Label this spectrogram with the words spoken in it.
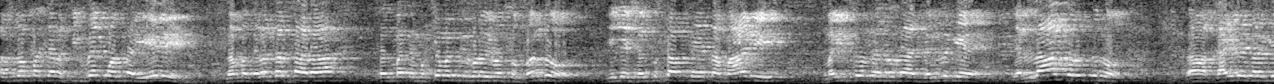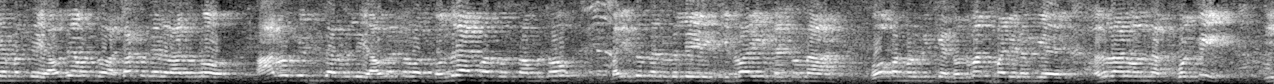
ಔಷಧೋಪಚಾರ ಸಿಗ್ಬೇಕು ಅಂತ ಹೇಳಿ ನಮ್ಮ ಜನ ಸರ್ಕಾರ, ಸನ್ಮಾನ್ಯ ಮುಖ್ಯಮಂತ್ರಿಗಳು ಇವತ್ತು ಬಂದು ಇಲ್ಲಿ ಶಂಕುಸ್ಥಾಪನೆಯನ್ನ ಮಾಡಿ ಮೈಸೂರು ಜನರಿಗೆ ಎಲ್ಲಾ ತರದ್ದು ಕಾಯಿಲೆಗಳಿಗೆ ಮತ್ತೆ ಯಾವುದೇ ಒಂದು ಅಚಾತುರ್ಯಗಳಾದ್ರೂ ಆರೋಗ್ಯ ವಿಚಾರದಲ್ಲಿ ಯಾವುದೇ ತರ ತೊಂದರೆ ಆಗಬಾರ್ದು ಅಂತ ಅಂದ್ಬಿಟ್ಟು ಮೈಸೂರು ನಗರದಲ್ಲಿ ಕಿದ್ವಾಯಿ ಸೆಂಟರ್ನ ಓಪನ್ ಮಾಡೋದಕ್ಕೆ ದೊಡ್ಡ ಮನಸ್ಸು ಮಾಡಿ ನಮಗೆ ಅನುದಾನವನ್ನ ಕೊಟ್ಟು ಈ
